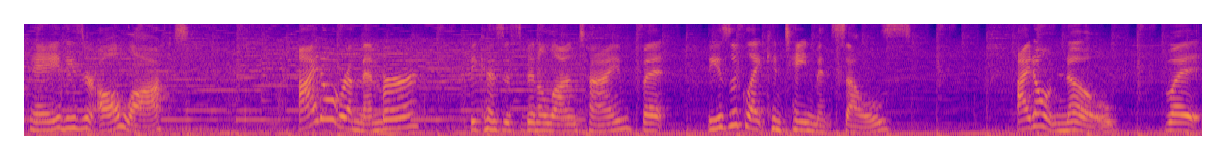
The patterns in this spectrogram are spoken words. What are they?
Okay, these are all locked. I don't remember because it's been a long time, but these look like containment cells. I don't know, but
